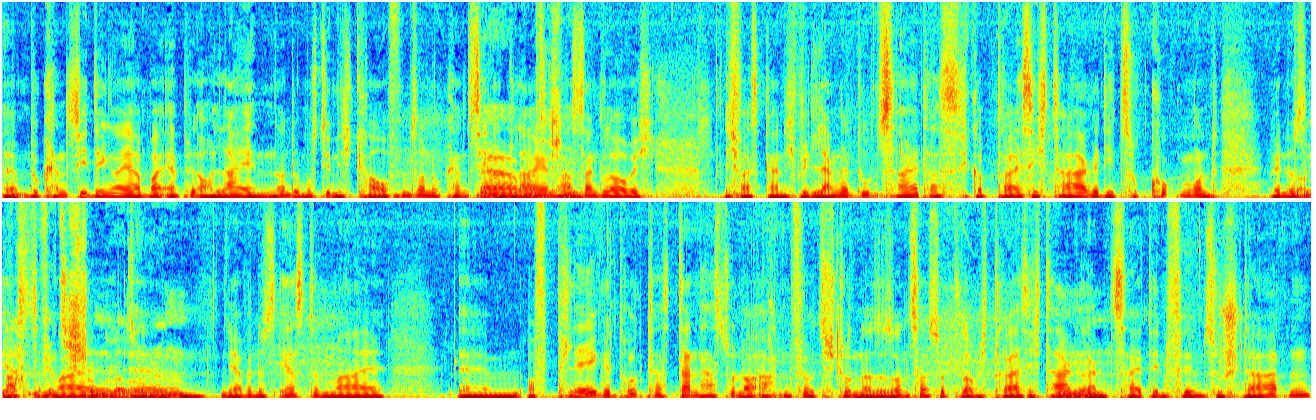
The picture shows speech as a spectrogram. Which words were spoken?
äh, du kannst die Dinger ja bei Apple auch leihen, ne? du musst die nicht kaufen, sondern du kannst sie ja, dann leihen, hast dann glaube ich, ich weiß gar nicht, wie lange du Zeit hast, ich glaube 30 Tage, die zu gucken und wenn du das erste Mal, so, ähm, ja, wenn du das erste Mal ähm, auf Play gedrückt hast, dann hast du noch 48 Stunden. Also sonst hast du, glaube ich, 30 Tage mhm. lang Zeit, den Film zu starten.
